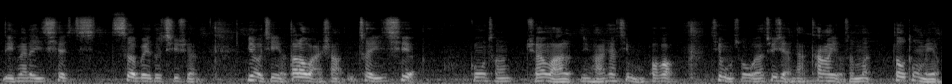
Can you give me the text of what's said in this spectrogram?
里面的一切设备都齐全，应有尽有。到了晚上，这一切工程全完了。女孩向继母报告，继母说：“我要去检查，看看有什么漏洞没有。”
